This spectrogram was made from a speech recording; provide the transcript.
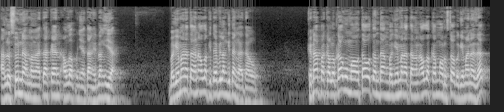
Ahlu sunnah mengatakan Allah punya tangan. Dia bilang iya. Bagaimana tangan Allah kita bilang kita nggak tahu. Kenapa? Kalau kamu mau tahu tentang bagaimana tangan Allah, kamu harus tahu bagaimana zat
